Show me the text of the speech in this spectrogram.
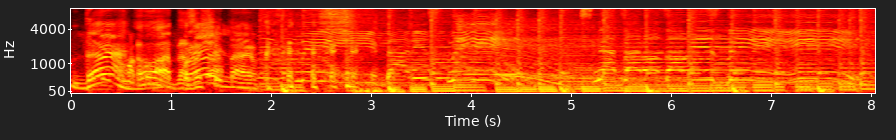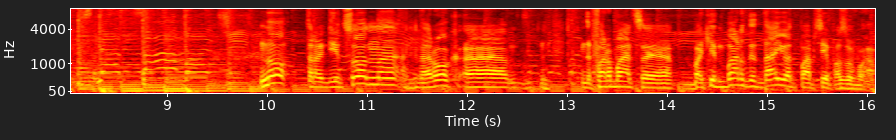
Да? Ну, Ладно, Правильно. засчитаю. весны до весны Снятся розовые Ну, традиционно рок э, Бакенбарды дает попсе по зубам.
